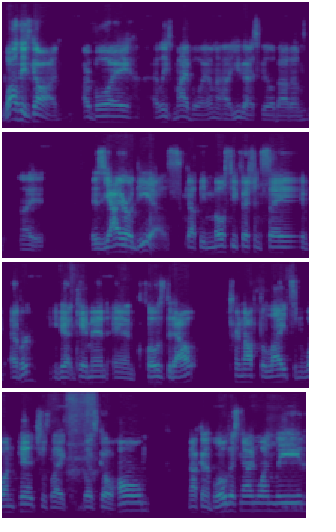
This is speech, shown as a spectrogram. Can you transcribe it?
While he's gone, our boy, at least my boy, I don't know how you guys feel about him, I, is Jairo Diaz. Got the most efficient save ever. He came in and closed it out, turned off the lights in one pitch. Was like, let's go home. Not going to blow this nine-one lead.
